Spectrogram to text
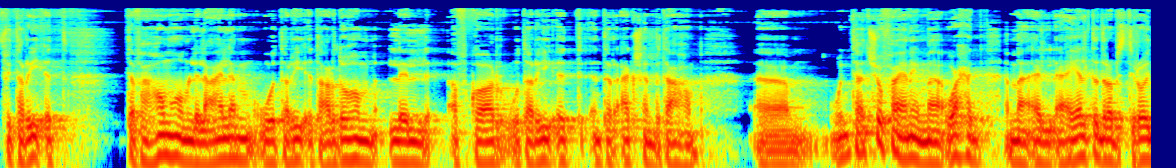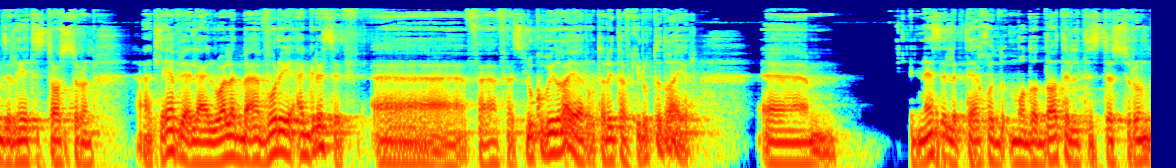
في طريقة تفهمهم للعالم وطريقة عرضهم للأفكار وطريقة interaction بتاعهم وانت هتشوفها يعني ما واحد اما العيال تضرب steroids اللي هي تستوستيرون هتلاقيها الولد بقى very aggressive فسلوكه بيتغير وطريقة تفكيره بتتغير. الناس اللي بتاخد مضادات التستوستيرون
